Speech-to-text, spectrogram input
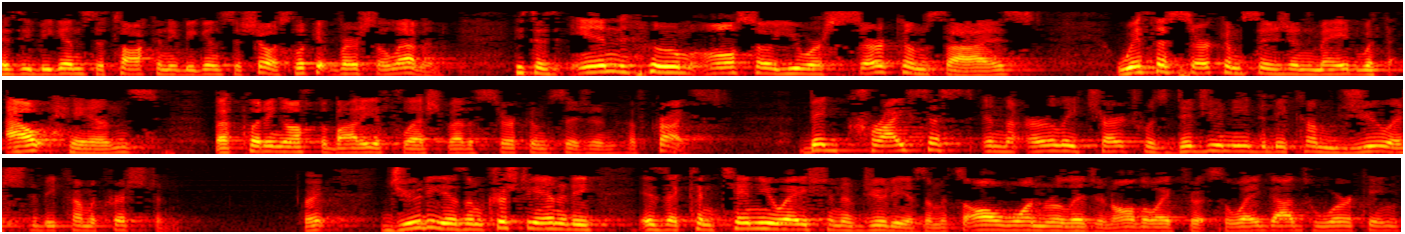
as he begins to talk and he begins to show us. Look at verse 11. He says, In whom also you were circumcised with a circumcision made without hands by putting off the body of flesh by the circumcision of Christ. Big crisis in the early church was did you need to become Jewish to become a Christian? Right? Judaism, Christianity is a continuation of Judaism. It's all one religion all the way through. It's the way God's working,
